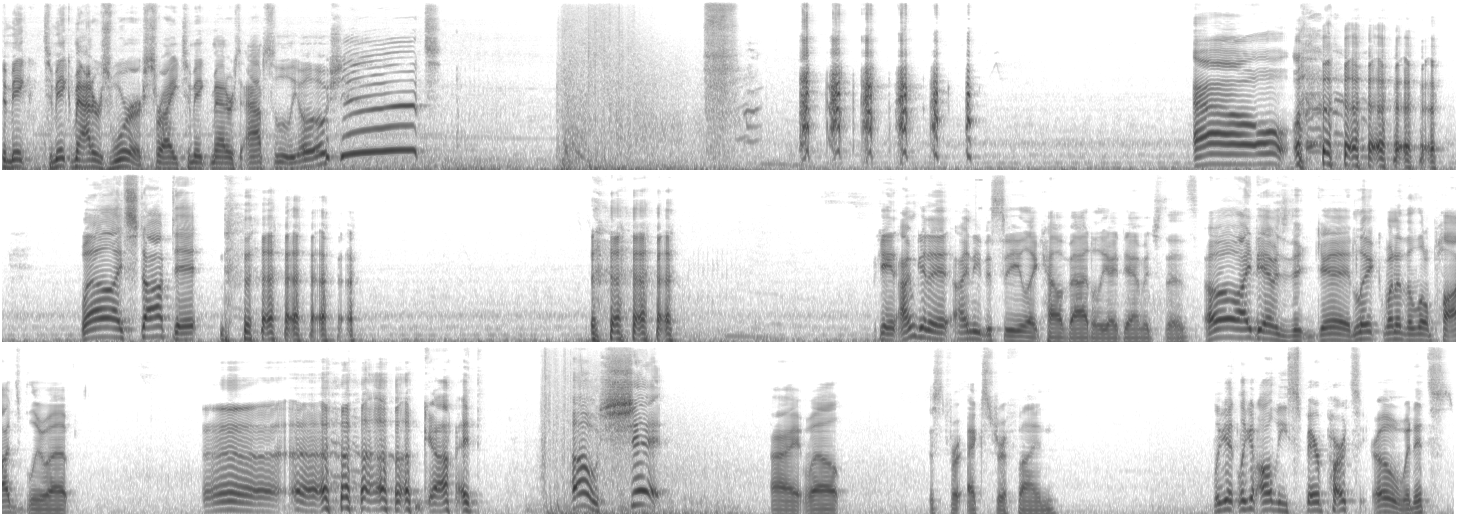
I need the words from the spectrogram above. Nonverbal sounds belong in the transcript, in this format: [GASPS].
to make to make matters worse, right? To make matters absolutely oh, oh shit. [LAUGHS] Ow. [LAUGHS] well, I stopped it. [LAUGHS] okay, I'm gonna. I need to see like how badly I damaged this. Oh, I damaged it good. Look, one of the little pods blew up. Uh, uh, [LAUGHS] oh god. Oh shit. All right. Well, just for extra fun. Look at look at all these spare parts. here. Oh, and it's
